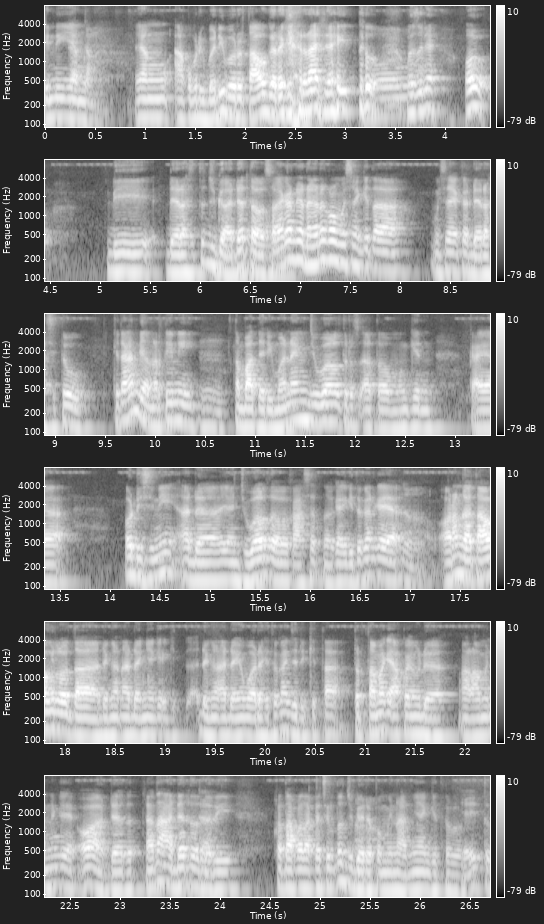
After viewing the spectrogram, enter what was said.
ini yang datang. yang aku pribadi baru tahu gara-gara ada itu Oh. maksudnya oh di daerah situ juga ada tuh soalnya kan kadang-kadang kalau misalnya kita misalnya ke daerah situ kita kan nggak ngerti nih Hmm. tempatnya di mana yang jual terus atau mungkin kayak oh di sini ada yang jual tuh kaset nah, kayak gitu kan kayak Nah. orang nggak tahu gitu loh ta, dengan adanya kayak gitu, dengan adanya wadah itu kan jadi kita terutama kayak aku yang udah ngalamin kayak oh ada ternyata ada tuh dari kota-kota kecil tuh juga ada peminatnya gitu loh ya itu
